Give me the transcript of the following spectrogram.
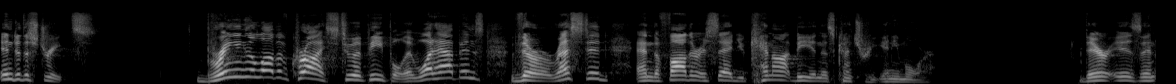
into the streets. Bringing the love of Christ to a people. And what happens? They're arrested, and the father has said, You cannot be in this country anymore. There is an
